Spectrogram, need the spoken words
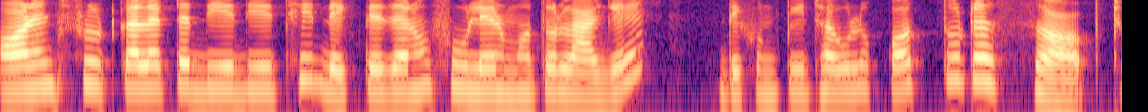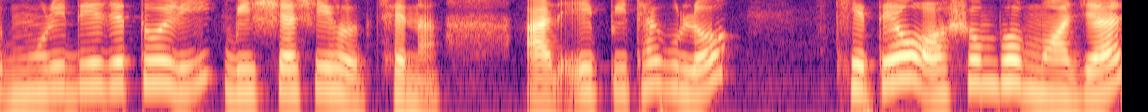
অরেঞ্জ ফ্রুট কালারটা দিয়ে দিয়েছি, দেখতে যেন ফুলের মতো লাগে। দেখুন, পিঠাগুলো কতটা সফট মুড়ি দিয়ে যে তৈরি, বিশ্বাসই হচ্ছে না। আর এই পিঠাগুলো খেতেও অসম্ভব মজার।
